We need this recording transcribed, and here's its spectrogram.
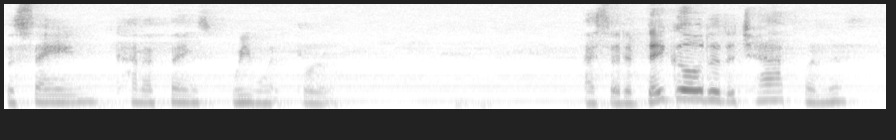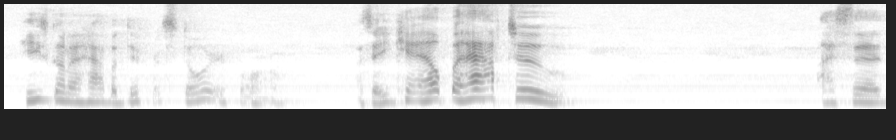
the same kind of things we went through. I said, if they go to the chaplain, he's going to have a different story for them. I said, you can't help but have to. I said,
